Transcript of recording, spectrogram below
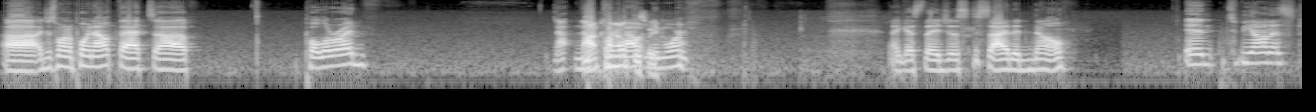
Uh, I just want to point out that uh, Polaroid not not, Not coming coming out out week. anymore. I guess they just decided no. And to be honest,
